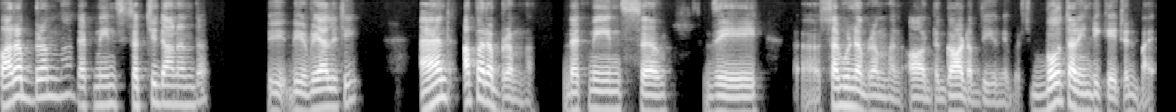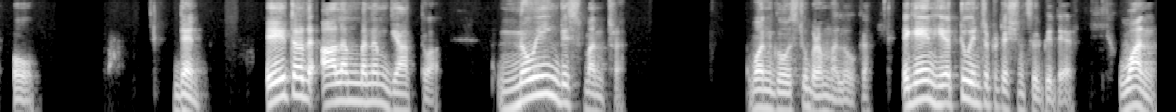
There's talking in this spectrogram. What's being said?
para brahma, that means Satchidananda, the, the reality, and apara brahma, that means uh, the uh, Saguna Brahman or the God of the universe. Both are indicated by Om. Then Etad alambanam gyatva. Knowing this mantra, one goes to Brahmaloka. Again, here two interpretations will be there. One,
